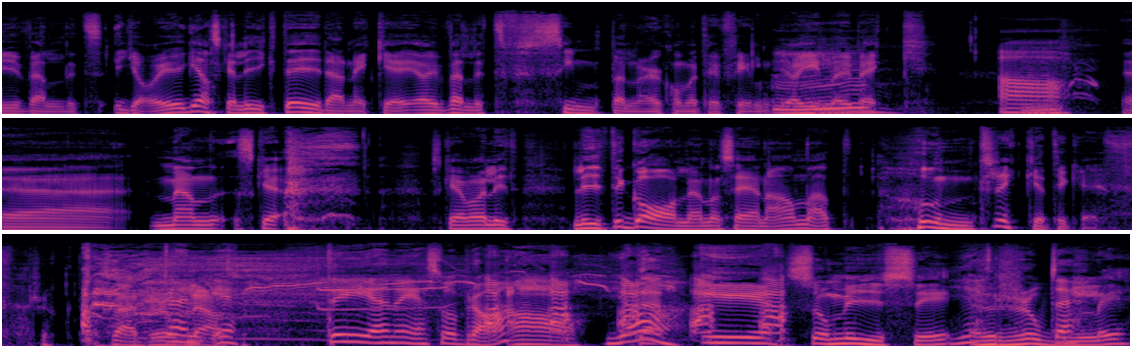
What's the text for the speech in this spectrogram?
ju väldigt, jag är ju ganska lik dig där Nicke. Jag är väldigt simpel när det kommer till film. Jag gillar ju Beck. Ja. Eh, men ska, ska jag vara lite, lite galen och säga något annat? Hundtricket tycker jag är fruktansvärt Den rolig. är, alltså. den är så bra. Ja, Ja. Den är så mysig, Jätte. rolig.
